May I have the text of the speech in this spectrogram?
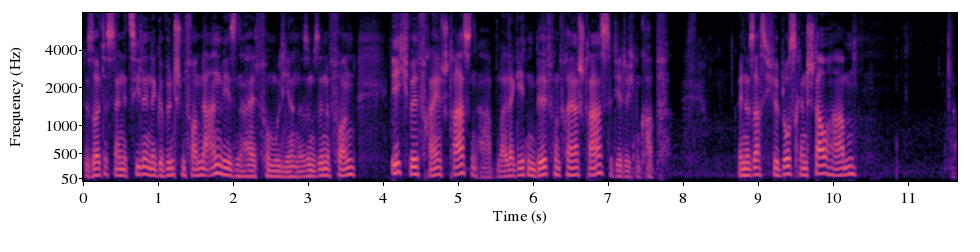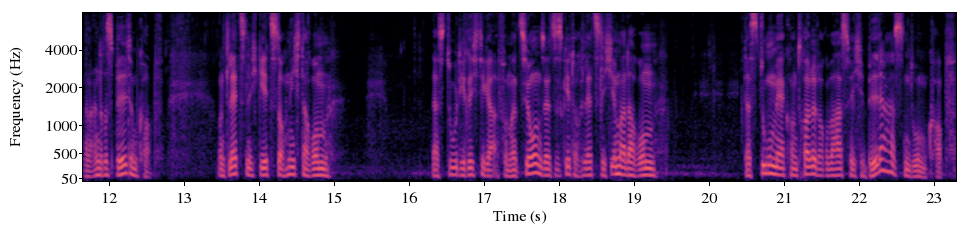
Du solltest deine Ziele in der gewünschten Form der Anwesenheit formulieren. Also im Sinne von, ich will freie Straßen haben, weil da geht ein Bild von freier Straße dir durch den Kopf. Wenn du sagst, ich will bloß keinen Stau haben, ein anderes Bild im Kopf. Und letztlich geht es doch nicht darum, dass du die richtige Affirmation setzt. Es geht doch letztlich immer darum, dass du mehr Kontrolle darüber hast, welche Bilder hast du im Kopf.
